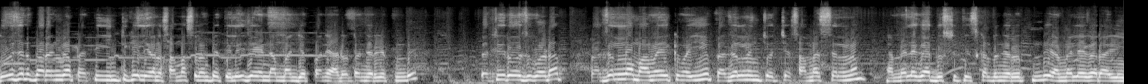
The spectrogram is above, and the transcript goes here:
డివిజన్ పరంగా ప్రతి ఇంటికి వెళ్ళి ఏమైనా సమస్యలు ఉంటే తెలియజేయండి అమ్మని అని చెప్పని అడగటం జరుగుతుంది. ప్రతిరోజు కూడా ప్రజల్లో మమేకమయ్యి ప్రజల నుంచి వచ్చే సమస్యలను ఎమ్మెల్యే గారి దృష్టికి తీసుకెళ్ళడం జరుగుతుంది. ఎమ్మెల్యే గారు అవి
